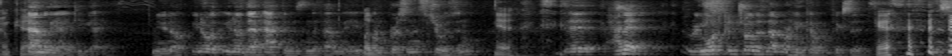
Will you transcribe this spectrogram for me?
Okay. family IT guy. You know, you know, you know that happens in the family. But- One person is chosen. Yeah. Hey, Hamed, remote control is not working. Come fix it. Okay. So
